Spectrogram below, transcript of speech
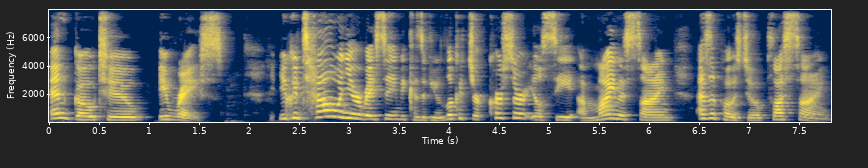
and go to erase. You can tell when you're erasing because if you look at your cursor, you'll see a minus sign as opposed to a plus sign.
